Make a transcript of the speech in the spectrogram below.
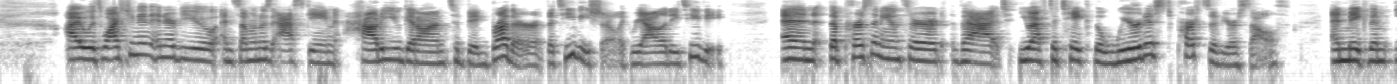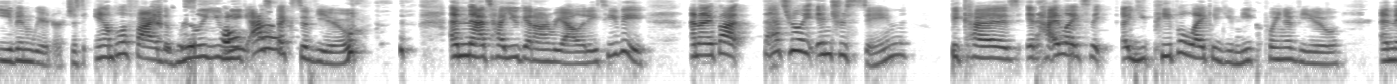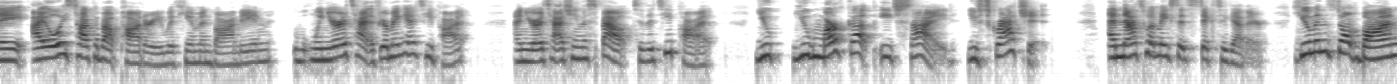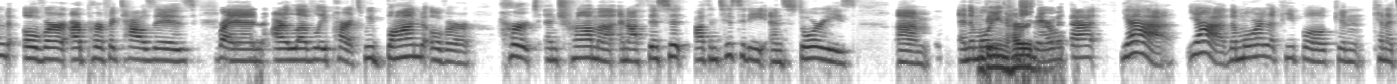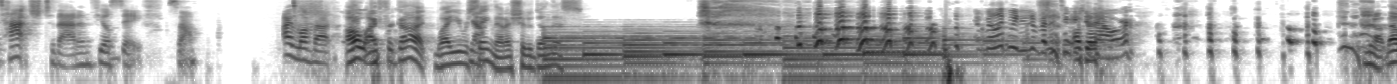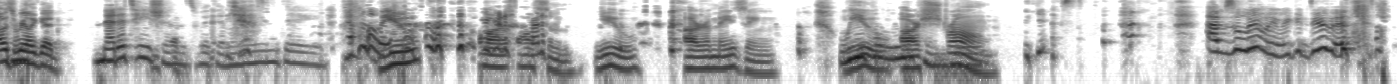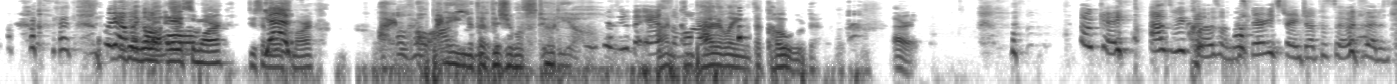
I was watching an interview and someone was asking, How do you get on to Big Brother, the TV show, like reality TV? And the person answered that you have to take the weirdest parts of yourself and make them even weirder. Just amplify the really unique aspects of you. and that's how you get on reality TV. And I thought that's really interesting because it highlights that uh, you, people like a unique point of view. And they, I always talk about pottery with human bonding. When you're attached, if you're making a teapot and you're attaching the spout to the teapot, you you mark up each side, you scratch it, and that's what makes it stick together. Humans don't bond over our perfect houses right. and our lovely parts. We bond over hurt and trauma and authentic- authenticity and stories. Um, and the more Being you can heard. share with that, yeah, yeah, the more that people can can attach to that and feel safe. So I love that. Oh, I forgot. While you were Yeah. saying that, I should have done this. I feel like we need a meditation Okay. hour. No, that was really good. meditations with Emily and Dave. Emily. You are awesome. You are amazing. We you are in you. strong. Yes. Absolutely, we could do this. we got do a little a whole- ASMR. Do some Yes! ASMR. I'm whole opening the. Visual Studio. I'm compiling the code. Okay, as we close on this very strange episode that is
